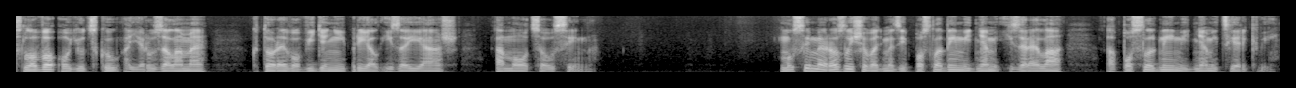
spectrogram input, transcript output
slovo o Judsku a Jeruzaleme, ktoré vo videní prijal Izaiáš a Mócov syn. Musíme rozlišovať medzi poslednými dňami Izraela a poslednými dňami cirkvy.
